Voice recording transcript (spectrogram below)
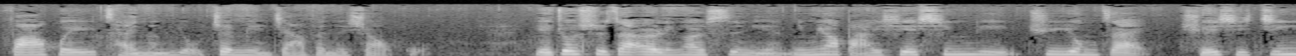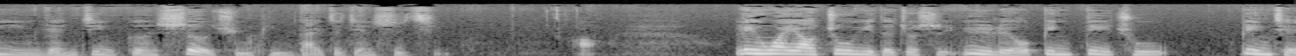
发挥才能有正面加分的效果。也就是在二零二四年，你们要把一些心力去用在。学习经营人际跟社群平台这件事情，好。另外要注意的就是预留并递出，并且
